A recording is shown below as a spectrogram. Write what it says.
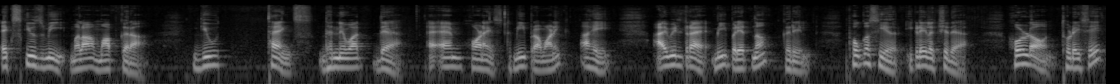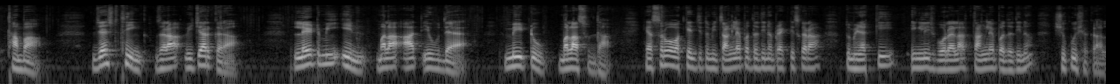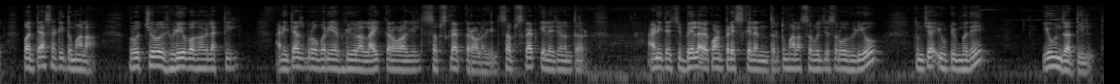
एक्सक्यूज मी मला माफ करा. गिव थँक्स धन्यवाद द्या. आय ॲम हॉनेस्ट मी प्रामाणिक आहे. आय विल ट्राय मी प्रयत्न करेल. फोकस हिअर इकडे लक्ष द्या. होल्ड ऑन थोडेसे थांबा. जस्ट थिंक जरा विचार करा. लेट मी इन मला आत येऊ द्या. मी टू मलासुद्धा ह्या सर्व वाक्यांची तुम्ही चांगल्या पद्धतीनं प्रॅक्टिस करा. तुम्ही नक्की इंग्लिश बोलायला चांगल्या पद्धतीनं शिकू शकाल. पण त्यासाठी तुम्हाला रोजचे रोज व्हिडिओ बघावे लागतील. आणि त्याचबरोबर या व्हिडिओला लाईक करावं लागेल सबस्क्राईब करावं लागेल. सबस्क्राईब केल्याच्यानंतर आणि त्याची बेल आयकॉन प्रेस केल्यानंतर तुम्हाला सर्वचे सर्व व्हिडिओ तुमच्या यूट्यूबमध्ये येऊन जातील.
